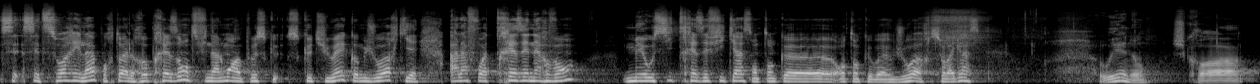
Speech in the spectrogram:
Cette soirée-là, pour toi, elle représente finalement un peu ce que, ce que tu es comme joueur, qui est à la fois très énervant, mais aussi très efficace en tant que, en tant que bah, joueur sur la glace. Oui et non. Je crois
